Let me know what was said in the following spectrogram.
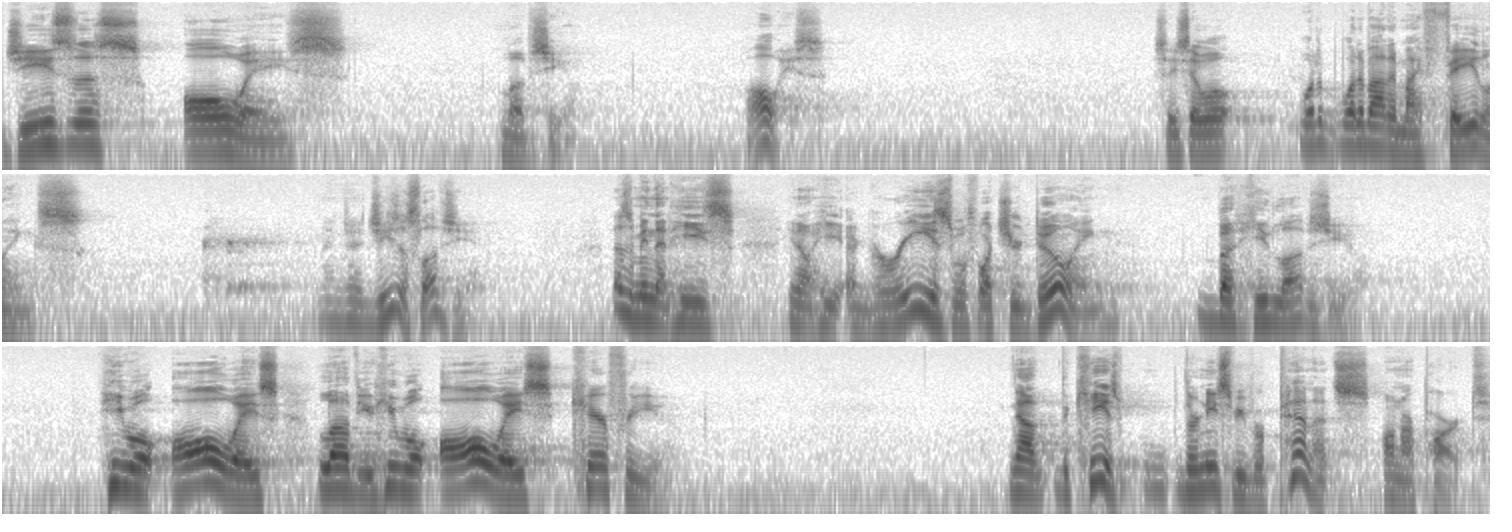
Jesus always loves you. Always. So you say, well, what, what about in my failings? Jesus loves you. Doesn't mean that he's, you know, he agrees with what you're doing, but he loves you. He will always love you. He will always care for you. Now, the key is there needs to be repentance on our part.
